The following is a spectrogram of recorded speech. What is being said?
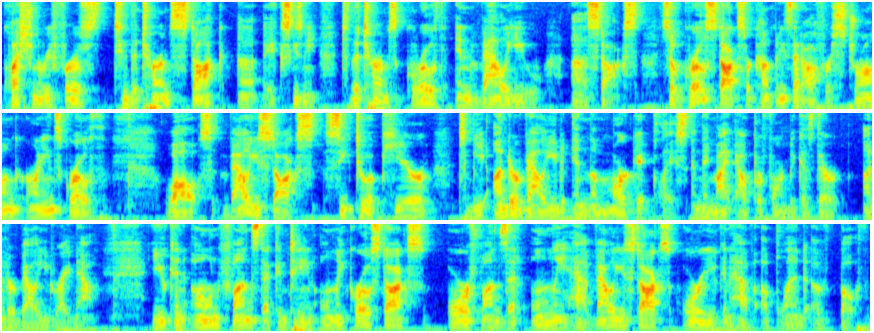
question refers to the term stock, uh, excuse me, to the terms growth and value uh, stocks. So, growth stocks are companies that offer strong earnings growth, while value stocks seek to appear to be undervalued in the marketplace and they might outperform because they're undervalued right now. You can own funds that contain only growth stocks or funds that only have value stocks, or you can have a blend of both.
